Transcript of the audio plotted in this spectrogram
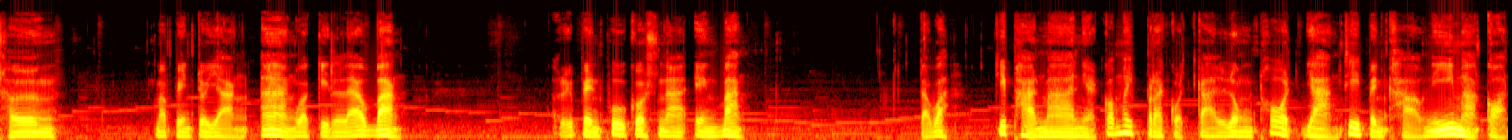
เทิง มาเป็นตัวอย่างอ้างว่ากินแล้วบ้าง หรือเป็นผู้โฆษณาเองบ้าง แต่ว่าที่ผ่านมาเนี่ยก็ไม่ปรากฏการลงโทษอย่างที่เป็นข่าวนี้มาก่อน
